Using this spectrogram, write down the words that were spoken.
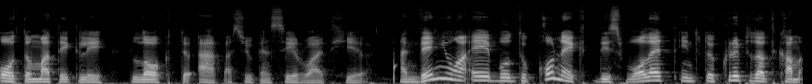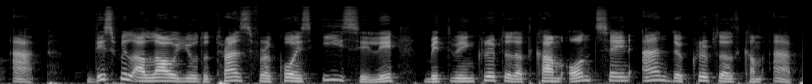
automatically lock the app as you can see right here. And then you are able to connect this wallet into the crypto.com app. This will allow you to transfer coins easily between Crypto.com on-chain and the Crypto.com app,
